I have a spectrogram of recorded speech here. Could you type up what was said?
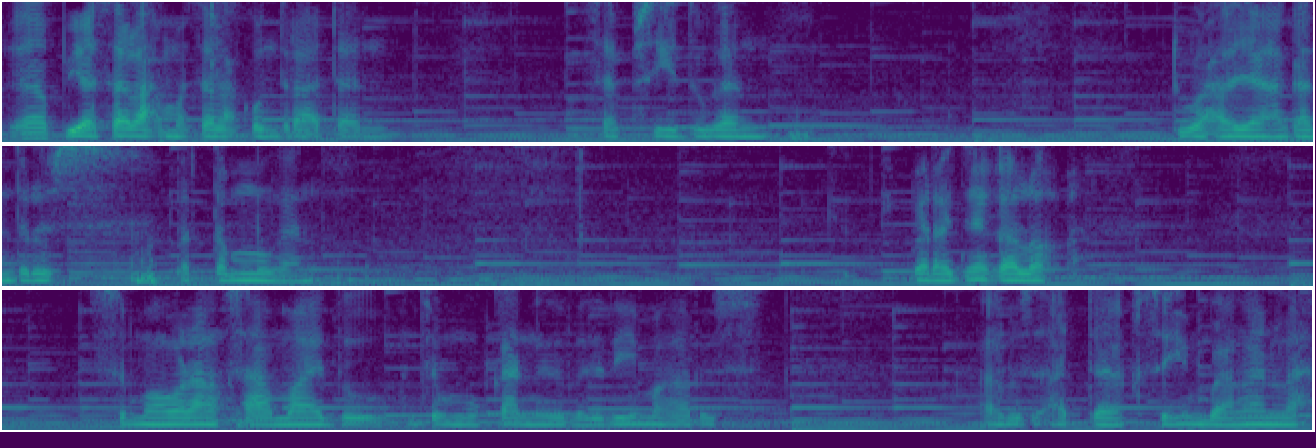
ya biasalah masalah kontra dan sepsi itu kan dua hal yang akan terus bertemu kan ibaratnya kalau semua orang sama itu menjemukan gitu. Jadi emang harus harus ada keseimbangan lah.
